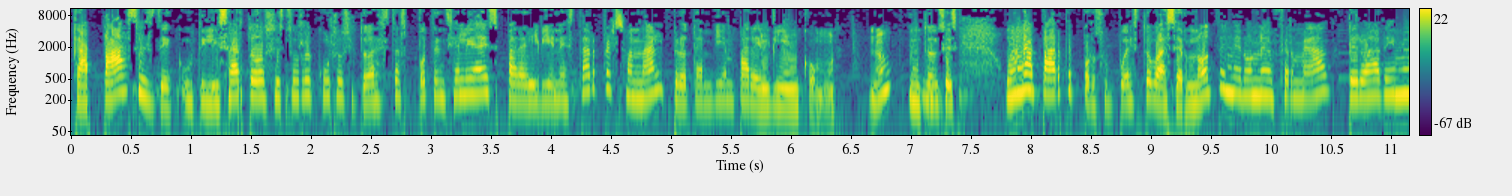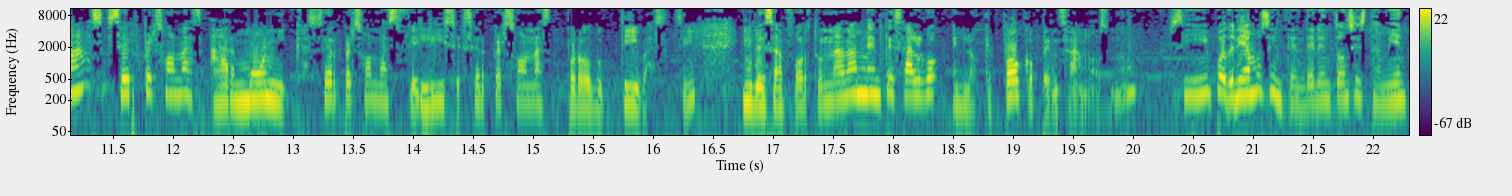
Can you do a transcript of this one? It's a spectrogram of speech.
capaces de utilizar todos estos recursos y todas estas potencialidades para el bienestar personal, pero también para el bien común, ¿no? Entonces, una parte, por supuesto, va a ser no tener una enfermedad, pero además ser personas armónicas, ser personas felices, ser personas productivas, ¿sí? Y desafortunadamente es algo en lo que poco pensamos, ¿no? Sí, podríamos entender entonces también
